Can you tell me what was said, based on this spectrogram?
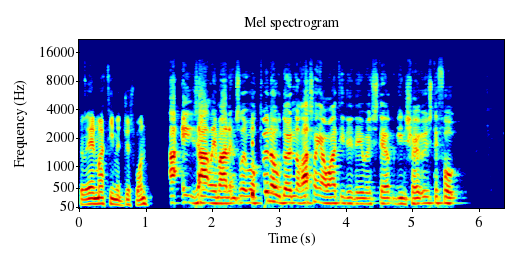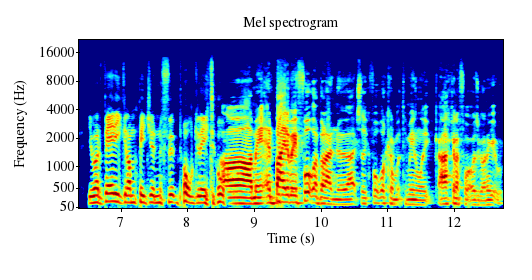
but then my team had just won. uh, exactly, man. It was like, well, 2 0 down. The last thing I wanted to do was start giving shout outs to folk. You were very grumpy during the football Grado. Oh, Oh, mate. And by the way, folk were brand new, actually. Folk were coming up to me and, like, I kind of thought I was going to get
